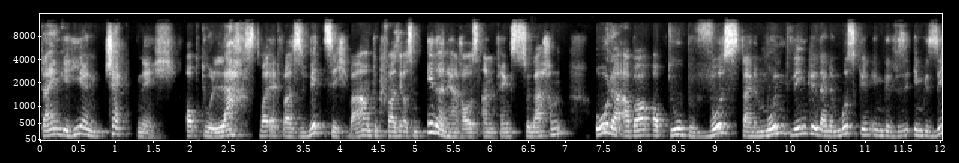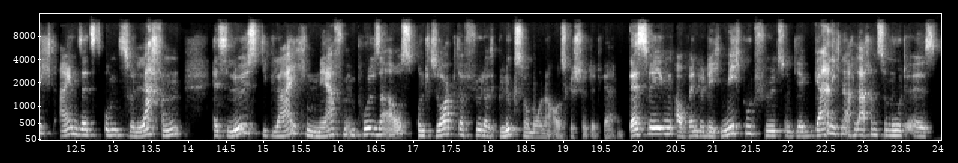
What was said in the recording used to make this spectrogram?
dein Gehirn checkt nicht, ob du lachst, weil etwas witzig war und du quasi aus dem Innern heraus anfängst zu lachen oder aber ob du bewusst deine Mundwinkel, deine Muskeln im, im, Gesicht einsetzt, um zu lachen. Es löst die gleichen Nervenimpulse aus und sorgt dafür, dass Glückshormone ausgeschüttet werden. Deswegen, auch wenn du dich nicht gut fühlst und dir gar nicht nach Lachen zumute ist,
